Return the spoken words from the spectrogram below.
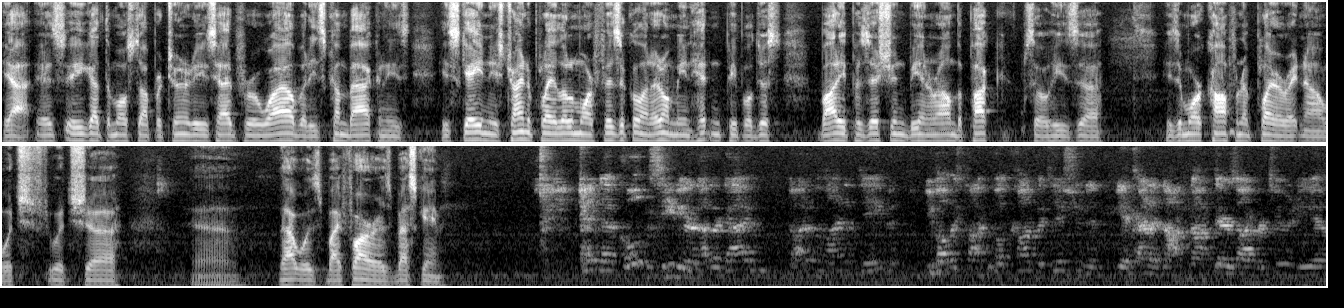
Yeah, it's, he got the most opportunity he's had for a while, but he's come back and he's he's skating. He's trying to play a little more physical, and I don't mean hitting people, just body position, being around the puck. So he's. Uh, he's a more confident player right now, which which uh, uh, that was by far his best game. And uh, Colton Sceviour, another guy who got in the lineup, Dave. you've always talked about competition and you know, kind of knock knock there's opportunity. Uh,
